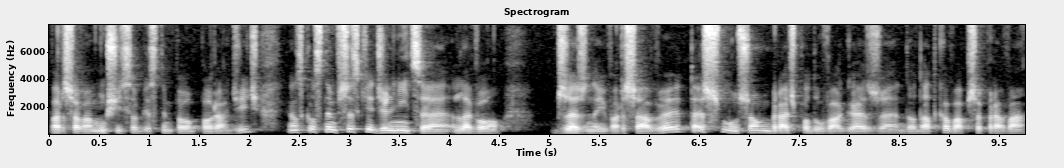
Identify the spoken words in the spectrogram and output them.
Warszawa musi sobie z tym po- poradzić. W związku z tym wszystkie dzielnice lewo brzeżnej Warszawy też muszą brać pod uwagę, że dodatkowa przeprawa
